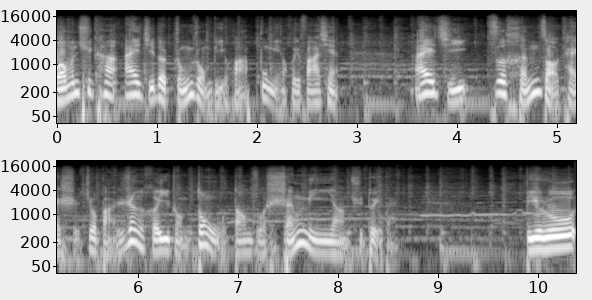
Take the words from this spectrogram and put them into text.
我们去看埃及的种种壁画，不免会发现。埃及自很早开始就把任何一种动物当作神灵一样去对待，比如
